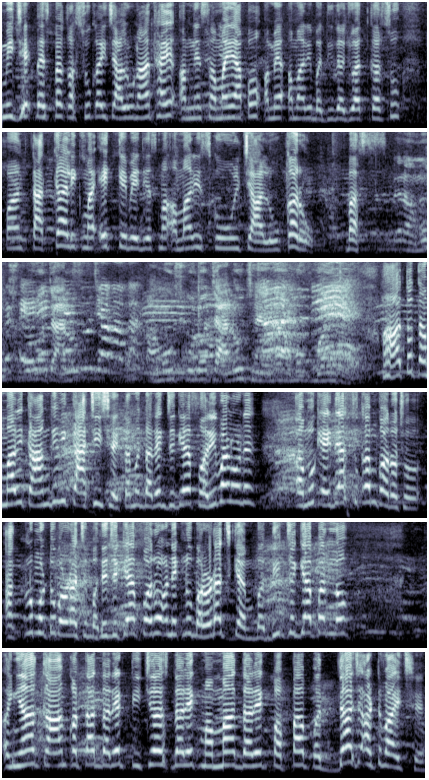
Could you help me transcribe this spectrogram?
ઇમિજિએટ બેસ પર કશું કંઈ ચાલુ ના થાય અમને સમય આપો અમે અમારી બધી રજૂઆત કરશું. પણ તાત્કાલિકમાં એક કે બે દિવસમાં અમારી સ્કૂલ ચાલુ કરો. બસ. અમુક સ્કૂલો ચાલુ અમુક સ્કૂલો ચાલુ છે અને અમુક બંધ છે. હા તો તમારી કામગીરી કાચી છે. તમે દરેક જગ્યાએ ફરી વળો ને. અમુક એરિયા શું કામ કરો છો? આટલું મોટું બરોડા છે. બધી જગ્યાએ ફરો અને એટલું બરોડા જ કેમ? બધી જ જગ્યા પર લો. અહીંયા કામ કરતા દરેક ટીચર્સ, દરેક મમ્મા, દરેક પપ્પા બધા જ અટવાય છે.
